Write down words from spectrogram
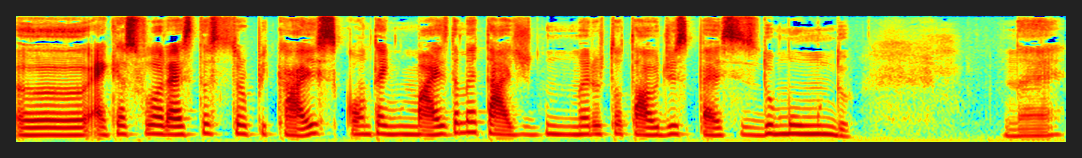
Uh, é que as florestas tropicais contêm mais da metade do número total de espécies do mundo, né?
